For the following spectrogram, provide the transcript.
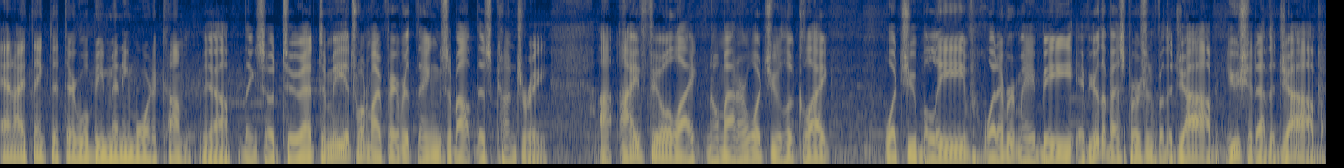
And I think that there will be many more to come. Yeah, I think so too. Uh, to me, it's one of my favorite things about this country. Uh, I feel like no matter what you look like, what you believe, whatever it may be, if you're the best person for the job, you should have the job.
